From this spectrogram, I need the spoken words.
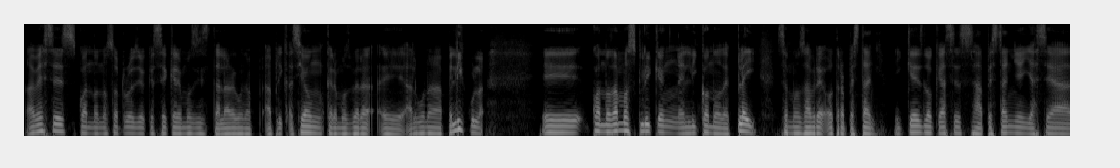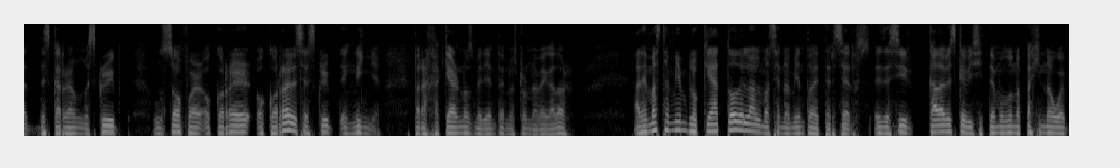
A veces cuando nosotros, yo que sé, queremos instalar alguna aplicación, queremos ver eh, alguna película, eh, cuando damos clic en el icono de play se nos abre otra pestaña. Y qué es lo que hace esa pestaña ya sea descargar un script un software o correr o correr ese script en línea para hackearnos mediante nuestro navegador. Además también bloquea todo el almacenamiento de terceros. Es decir cada vez que visitemos una página web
